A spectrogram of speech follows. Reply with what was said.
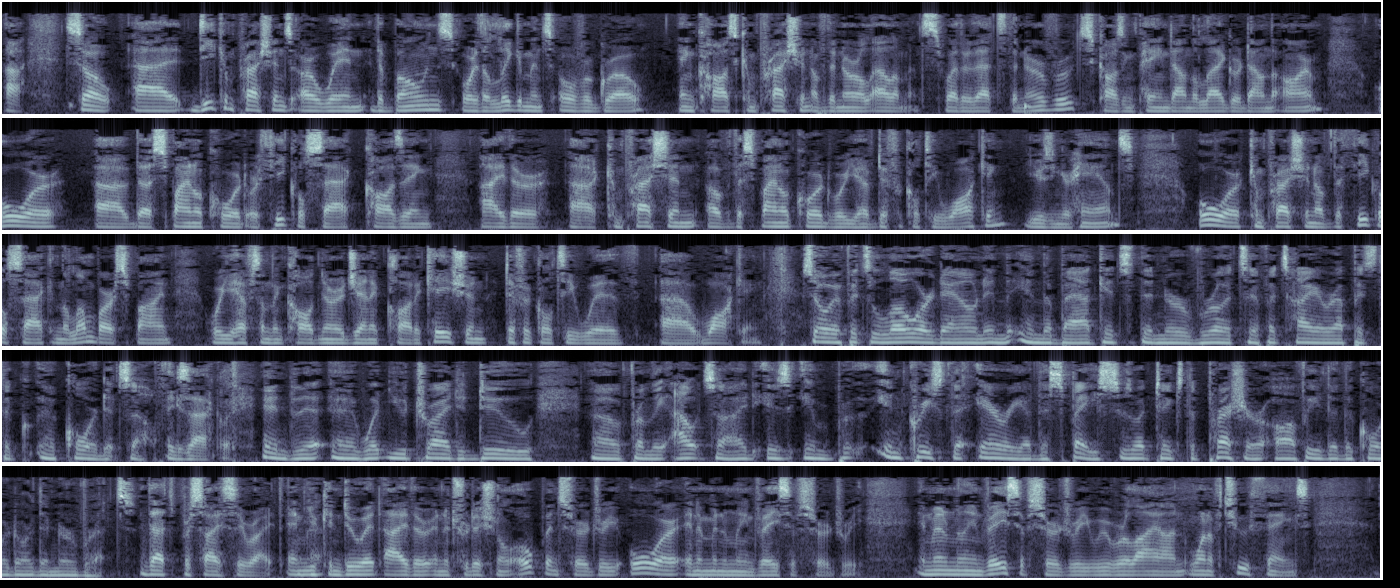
Uh, so uh, decompressions are when the bones or the ligaments overgrow and cause compression of the neural elements, whether that's the nerve roots causing pain down the leg or down the arm, or uh, the spinal cord or thecal sac causing either uh, compression of the spinal cord where you have difficulty walking using your hands, or compression of the thecal sac in the lumbar spine where you have something called neurogenic claudication, difficulty with uh, walking. So if it's lower down in the, in the back, it's the nerve roots. If it's higher up, it's the uh, cord itself. Exactly. And the, uh, what you try to do uh, from the outside is imp- increase the area, the space, so it takes the pressure off either the cord or the nerve roots. That's precisely right. And okay. you can do it either in a traditional open surgery or in a minimally invasive surgery. In minimally invasive surgery, we rely on one of two things.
